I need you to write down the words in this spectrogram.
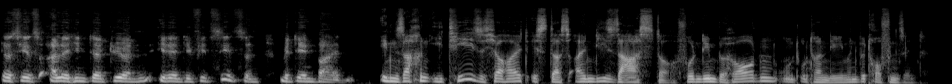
dass jetzt alle Hintertüren identifiziert sind mit den beiden. In Sachen IT-Sicherheit ist das ein Desaster, von dem Behörden und Unternehmen betroffen sind.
